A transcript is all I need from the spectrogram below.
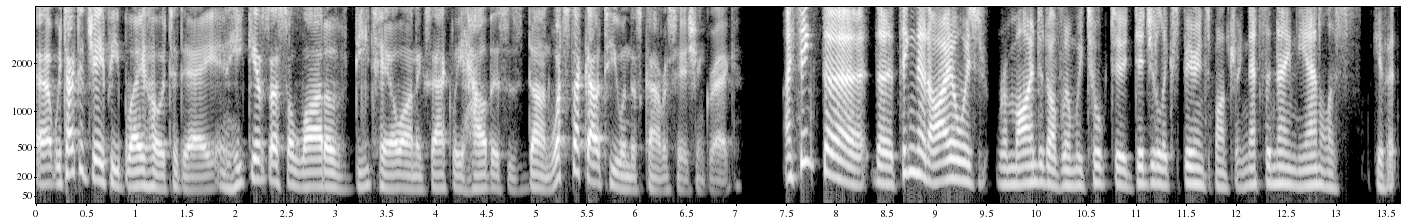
Uh, we talked to JP Blaho today, and he gives us a lot of detail on exactly how this is done. What stuck out to you in this conversation, Greg? I think the the thing that I always reminded of when we talk to digital experience monitoring, that's the name the analysts give it,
